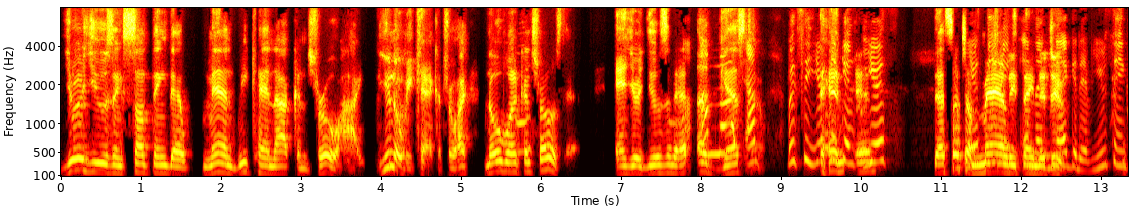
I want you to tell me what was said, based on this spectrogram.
you're using something that men we cannot control height. You know we can't control height. No one controls that, and you're using that I'm against not, them. But see, you're and, thinking and you're. That's such a manly thing to do. Negative. You think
